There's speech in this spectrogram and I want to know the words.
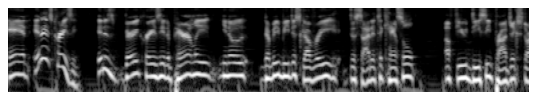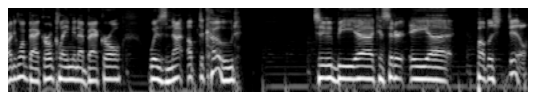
and it is crazy it is very crazy. And apparently, you know, WB Discovery decided to cancel a few DC projects, starting with Batgirl, claiming that Batgirl was not up to code to be uh, considered a uh, published deal.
